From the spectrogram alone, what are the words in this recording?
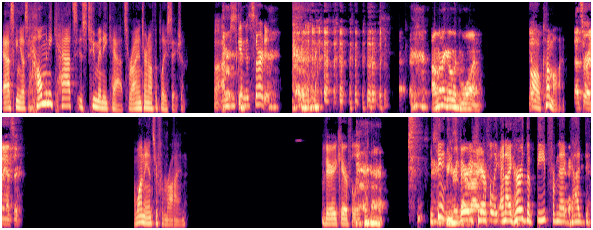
asking us how many cats is too many cats. Ryan, turn off the PlayStation. Uh, I'm just getting it started. I'm gonna go with one. Yep. Oh, come on. That's the right answer. I want an answer from Ryan. Very carefully. You can't We use very carefully. And I heard the beep from that goddamn.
